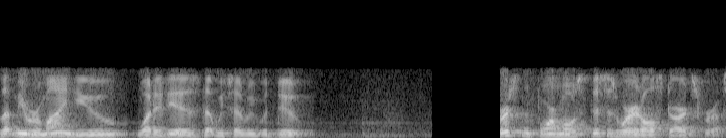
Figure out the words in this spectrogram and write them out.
Let me remind you what it is that we said we would do. First and foremost, this is where it all starts for us.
